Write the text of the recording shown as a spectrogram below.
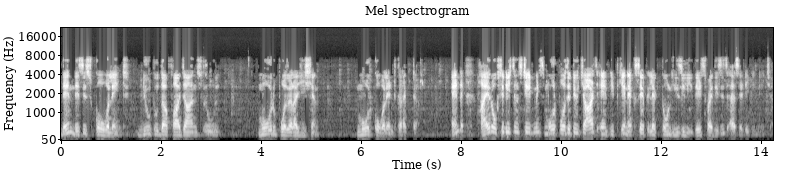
then this is covalent due to the Fajans rule. More polarization more covalent character. And higher oxidation state means more positive charge and it can accept electron easily. That's why this is acidic in nature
